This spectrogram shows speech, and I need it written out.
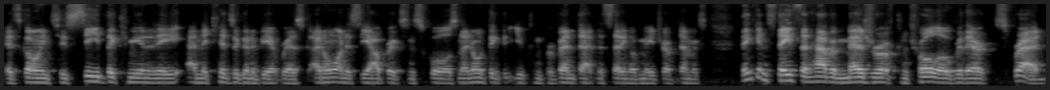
it's going to seed the community and the kids are going to be at risk. I don't want to see outbreaks in schools, and I don't think that you can prevent that in the setting of major epidemics. I think in states that have a measure of control over their spread,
